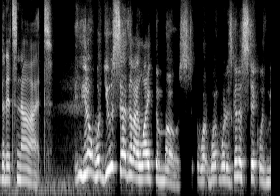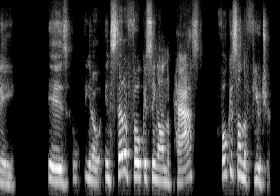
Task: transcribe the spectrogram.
but it's not. You know, what you said that I like the most, what, what, what is going to stick with me is, you know, instead of focusing on the past, focus on the future.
